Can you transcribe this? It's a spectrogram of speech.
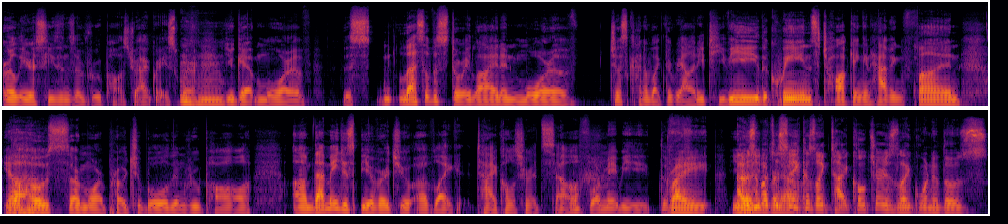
earlier seasons of RuPaul's Drag Race, where Mhm. you get more of this, less of a storyline and more of just kind of like the reality TV, the queens talking and having fun. Yeah. The hosts are more approachable than RuPaul. Um, that may just be a virtue of like Thai culture itself, or maybe the f- Right. you I was about to never say because like Thai culture is like one of those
